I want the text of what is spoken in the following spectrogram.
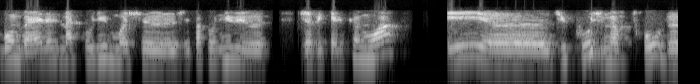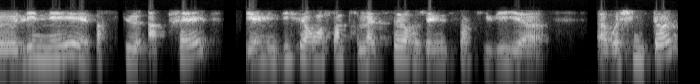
bon ben elle, elle m'a connue. Moi, je n'ai pas connu. J'avais quelques mois. Et du coup, je me retrouve l'aînée parce que après, il y a une différence entre ma sœur. J'ai une sœur qui vit à Washington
